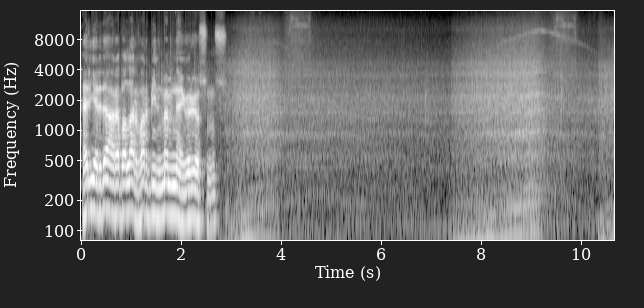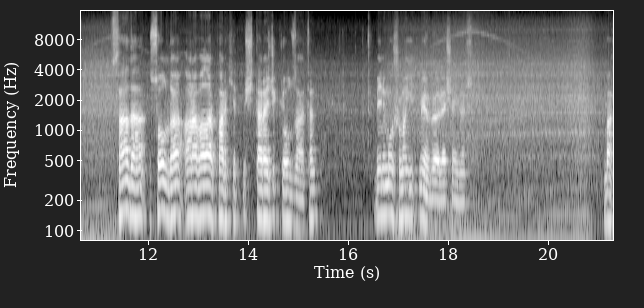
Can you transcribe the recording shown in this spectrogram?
Her yerde arabalar var. Bilmem ne görüyorsunuz. Sağda, solda arabalar park etmiş. Daracık yol zaten. Benim hoşuma gitmiyor böyle şeyler. Bak.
